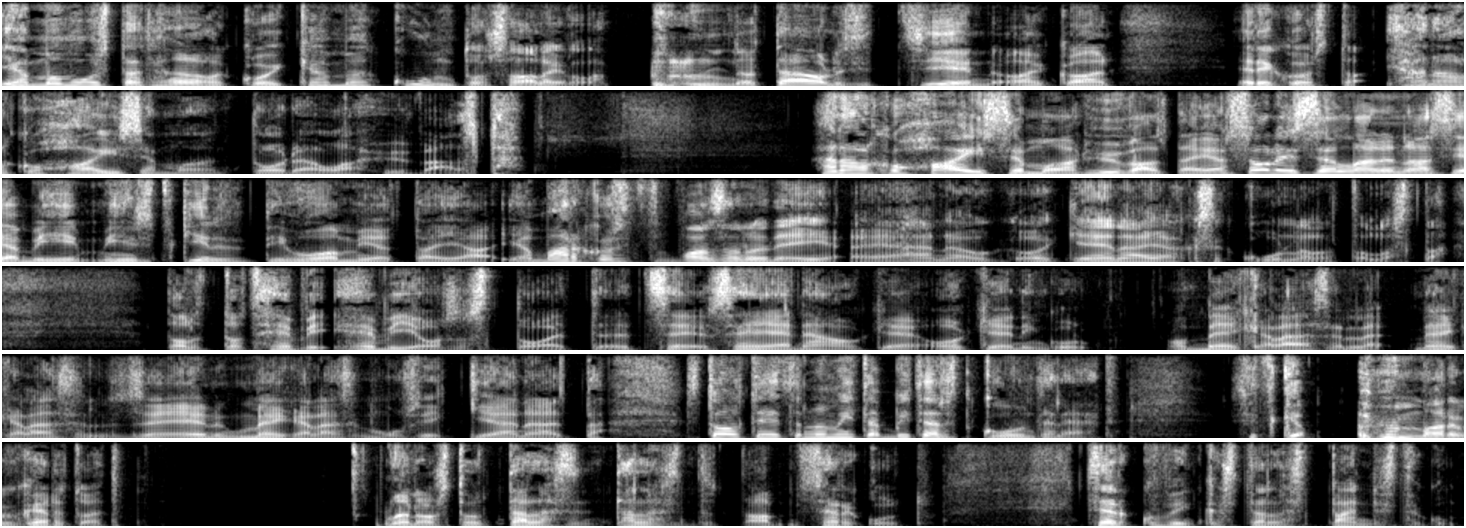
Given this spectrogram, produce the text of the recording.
Ja mä muistan, että hän alkoi käymään kuntosalilla. no tämä oli sitten siihen aikaan erikoista. Ja hän alkoi haisemaan todella hyvältä hän alkoi haisemaan hyvältä, ja se oli sellainen asia, mihin, mihin sitten kiinnitettiin huomiota, ja, ja Marko sitten vaan sanoi, että ei, ei hän oikein enää jaksa kuunnella tuollaista heavy, heavy-osastoa, että, että se, se ei enää oikein, oikein niin kuin on meikäläiselle, meikäläiselle, se ei meikäläisen musiikki enää. Että, sitten oltiin, että no mitä, mitä sitten kuuntelet? Sitten Marko kertoi, että mä oon ostanut tällaisen, tällaisen tota, serkut, serkkuvinkkas tällaista bändistä kuin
